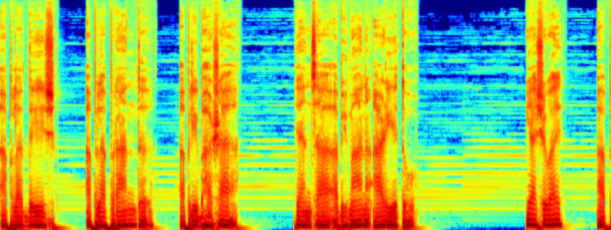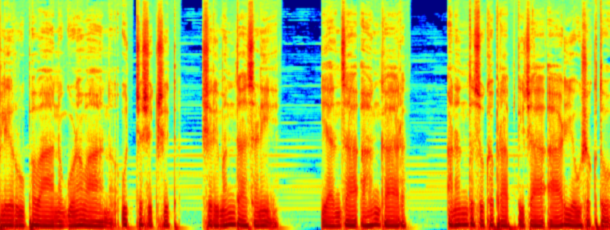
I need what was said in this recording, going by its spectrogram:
आपला देश आपला प्रांत आपली भाषा यांचा अभिमान आड येतो. याशिवाय आपले रूपवान गुणवान उच्च शिक्षित श्रीमंत असणे यांचा अहंकार अनंत सुखप्राप्तीच्या आड येऊ शकतो.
